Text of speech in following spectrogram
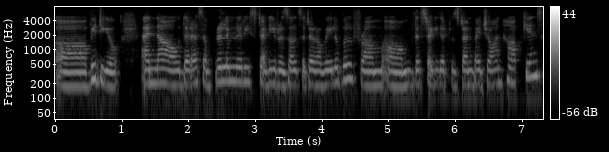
uh, video. And now there are some preliminary study results that are available from um, the study that was done by John Hopkins.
